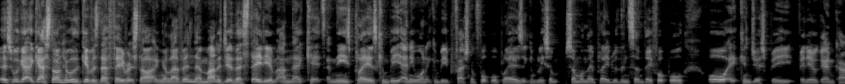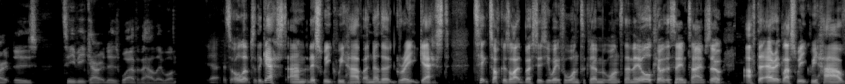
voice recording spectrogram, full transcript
Yes, we'll get a guest on who will give us their favourite starting 11, their manager, their stadium, and their kit. And these players can be anyone. It can be professional football players, it can be some someone they played with in Sunday football, or it can just be video game characters, TV characters, whatever the hell they want. Yeah, it's all up to the guest. And this week we have another great guest. TikTokers are like buses. You wait for one to come at once, then they all come at the same time. So after Eric last week, we have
